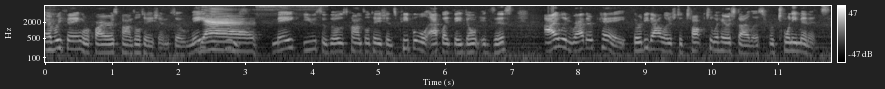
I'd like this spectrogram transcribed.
everything requires consultation. So make yes. use, make use of those consultations. People will act like they don't exist. I would rather pay thirty dollars to talk to a hairstylist for twenty minutes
